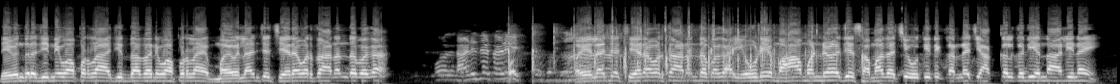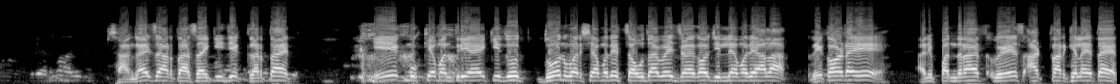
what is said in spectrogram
देवेंद्रजींनी वापरलाय अजितदादाने वापरलाय महिलांच्या चेहऱ्यावरचा आनंद बघा. महिलांच्या चेहऱ्यावरचा आनंद बघा. एवढे महामंडळ जे समाजाची होती ते करण्याची अक्कल कधी यांना आली नाही. सांगायचा अर्थ असा आहे की जे करतायत एक मुख्यमंत्री आहे की जो दोन वर्षामध्ये चौदा वेळेस जळगाव जिल्ह्यामध्ये आला. रेकॉर्ड आहे हे. आणि पंधरा वेळेस आठ तारखेला येत आहेत.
